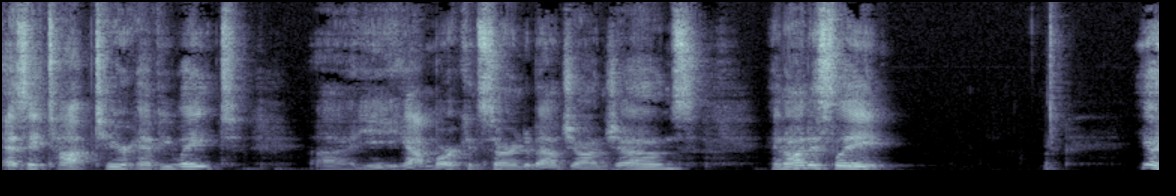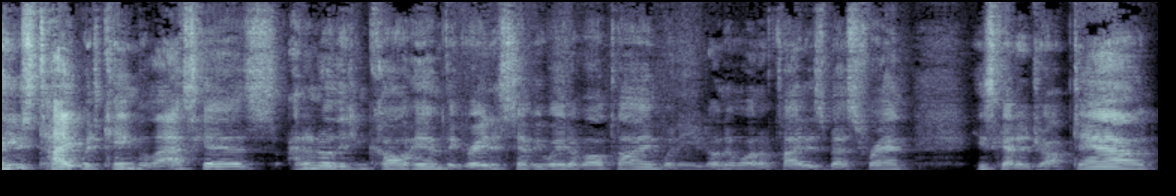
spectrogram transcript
as a top tier heavyweight. Uh, he, he got more concerned about Jon Jones. And honestly, you know, he was tight with Cain Velasquez. I don't know that you can call him the greatest heavyweight of all time when he don't want to fight his best friend. He's got to drop down.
